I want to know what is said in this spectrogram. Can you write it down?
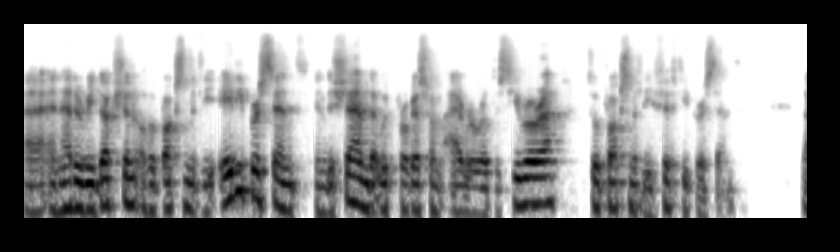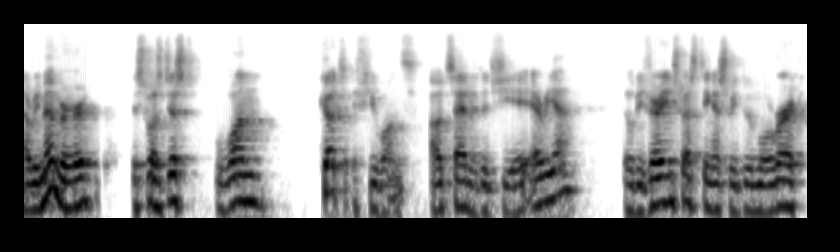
uh, and had a reduction of approximately 80% in the sham that would progress from iRORA to C-RORA to approximately 50%. Now remember, this was just one cut, if you want, outside of the GA area. It'll be very interesting as we do more work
